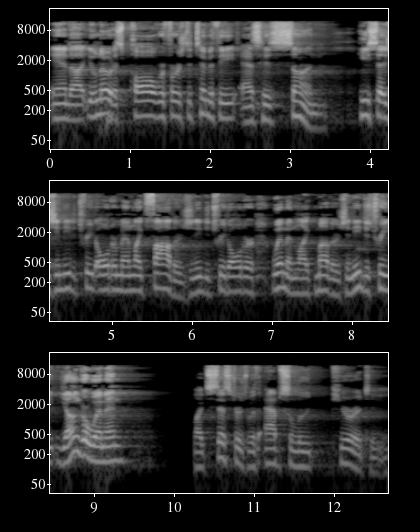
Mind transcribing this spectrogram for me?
And uh, you'll notice Paul refers to Timothy as his son. He says you need to treat older men like fathers. You need to treat older women like mothers. You need to treat younger women like sisters with absolute purity.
